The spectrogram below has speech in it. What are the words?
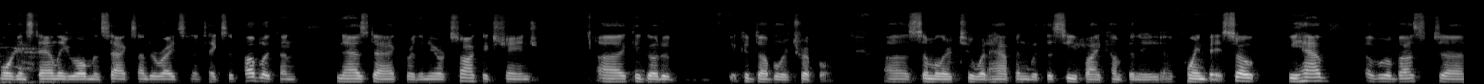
Morgan Stanley or Goldman Sachs underwrites and takes it public on NASDAQ or the New York Stock Exchange, uh, it could go to it could double or triple. uh, similar to what happened with the CeFi company, uh, Coinbase. So we have a robust uh,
